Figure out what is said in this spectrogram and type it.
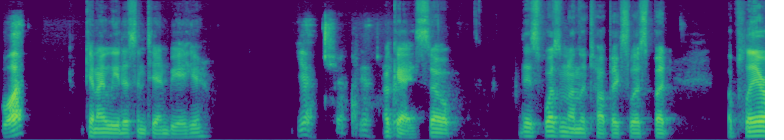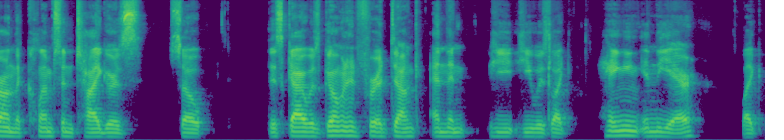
What? Can I lead us into NBA here? Yeah, sure. Yeah. Okay, so this wasn't on the topics list, but a player on the Clemson Tigers. So this guy was going in for a dunk, and then he he was like hanging in the air, like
